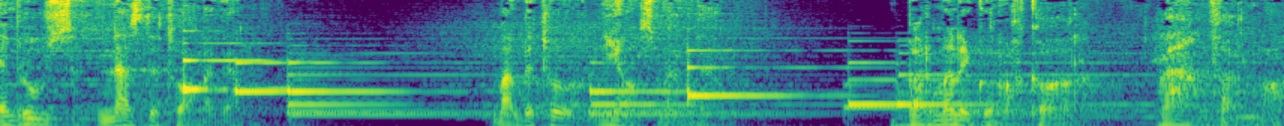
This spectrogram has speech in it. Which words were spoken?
امروز نزد تو آمدم. من به تو نیازمندم. بر من گناهکار رحم فرما.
